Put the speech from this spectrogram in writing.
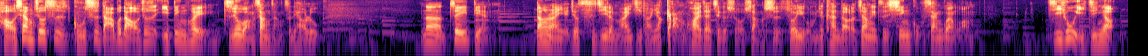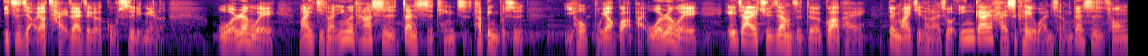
好像就是股市打不倒，就是一定会只有往上涨这条路。那这一点当然也就刺激了蚂蚁集团要赶快在这个时候上市，所以我们就看到了这样一只新股三冠王，几乎已经要一只脚要踩在这个股市里面了。我认为蚂蚁集团，因为它是暂时停止，它并不是以后不要挂牌。我认为 A 加 H 这样子的挂牌对蚂蚁集团来说，应该还是可以完成。但是从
